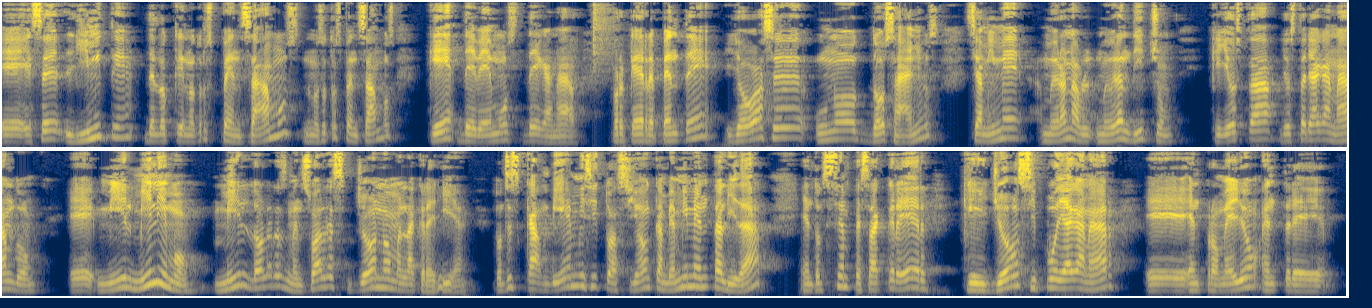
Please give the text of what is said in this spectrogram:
eh, ese límite de lo que nosotros pensamos, nosotros pensamos que debemos de ganar. Porque de repente, yo hace uno, dos años, si a mí me, me hubieran, me hubieran dicho que yo está, yo estaría ganando eh, mil mínimo, mil dólares mensuales, yo no me la creería. Entonces cambié mi situación, cambié mi mentalidad, entonces empecé a creer que yo sí podía ganar eh, en promedio entre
